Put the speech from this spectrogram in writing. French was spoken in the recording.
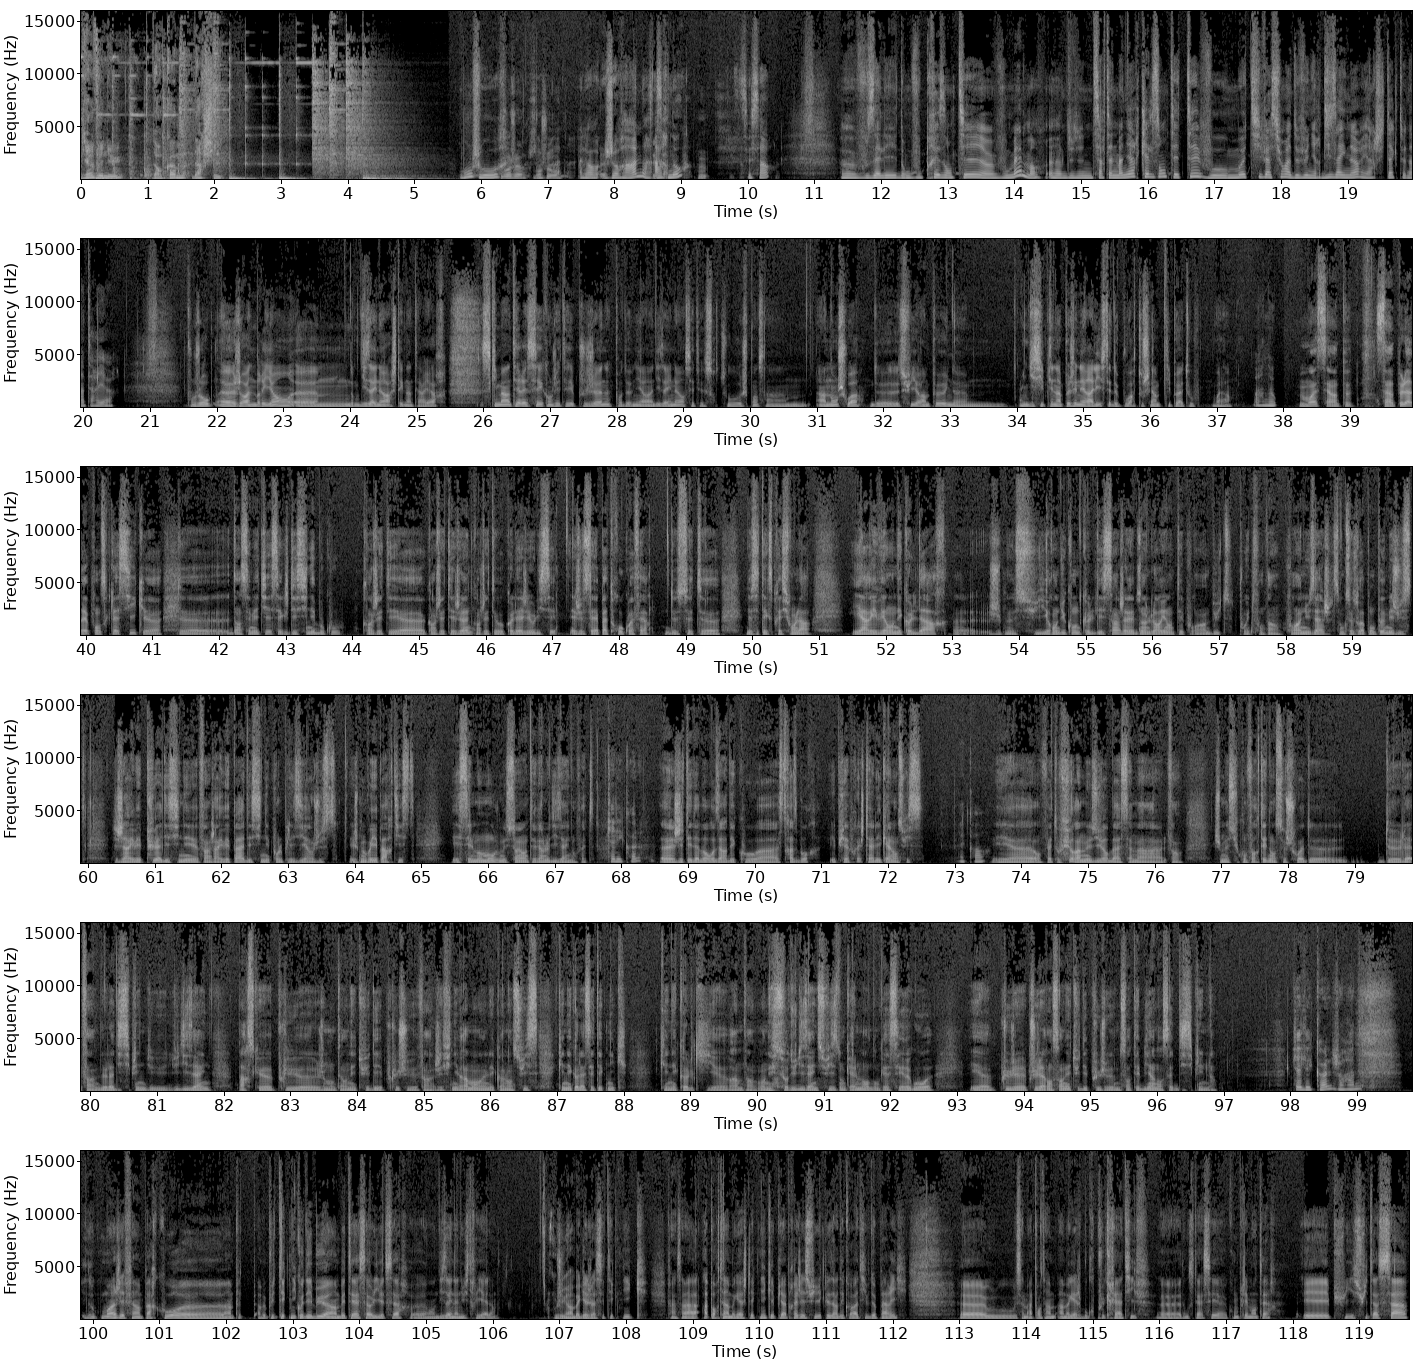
Bienvenue dans Comme d'Archie. Bonjour. Bonjour. Bonjour. Alors, Joran, C'est ça. Arnaud, Mm. c'est ça Euh, Vous allez donc vous présenter euh, vous-même euh, d'une certaine manière. Quelles ont été vos motivations à devenir designer et architecte d'intérieur? Bonjour, euh, Joran Briand, euh, donc designer architecte d'intérieur. Ce qui m'a intéressé quand j'étais plus jeune pour devenir un designer, c'était surtout, je pense, un, un non-choix de suivre un peu une, une discipline un peu généraliste et de pouvoir toucher un petit peu à tout. Voilà. Arnaud Moi, c'est un peu, c'est un peu la réponse classique euh, de, dans ces métiers, c'est que je dessinais beaucoup quand j'étais euh, quand j'étais jeune, quand j'étais au collège et au lycée, et je savais pas trop quoi faire de cette euh, de cette expression-là. Et arrivé en école d'art, euh, je me suis rendu compte que le dessin, j'avais besoin de l'orienter pour un but, pour une, enfin, pour un usage, sans que ce soit pompeux, mais juste, j'arrivais plus à dessiner, enfin, j'arrivais pas à dessiner pour le plaisir, juste, et je me voyais pas artiste. Et c'est le moment où je me suis orienté vers le design, en fait. Quelle école? Euh, j'étais d'abord aux Arts Déco à Strasbourg, et puis après j'étais à l'ECAL en Suisse. D'accord. Et euh, en fait, au fur et à mesure, bah, ça m'a, enfin, je me suis conforté dans ce choix de de la, enfin, de la discipline du, du design parce que plus euh, je montais en études et plus je, enfin, j'ai fini vraiment à l'école en Suisse, qui est une école assez technique, qui est une école qui euh, vraiment, enfin, on est sur du design suisse donc allemand, donc assez rigoureux. Et euh, plus je- plus j'avance en études et plus je me sentais bien dans cette discipline-là. Quelle école, Joran donc moi, j'ai fait un parcours euh, un, peu, un peu plus technique au début, un BTS à Olivier de Serre, euh, en design industriel. Où j'ai eu un bagage assez technique. Enfin, ça m'a apporté un bagage technique. Et puis après, j'ai suivi avec les arts décoratifs de Paris, euh, où ça m'a apporté un, bagage beaucoup plus créatif. Euh, donc c'était assez euh, complémentaire. Et puis suite à ça,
